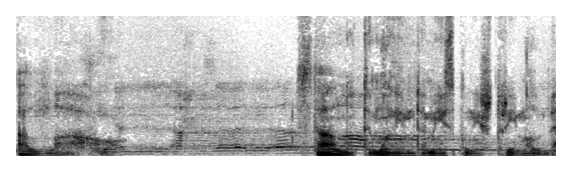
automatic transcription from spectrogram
Allahu, stalno te molim da mi ispuniš tri molbe.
